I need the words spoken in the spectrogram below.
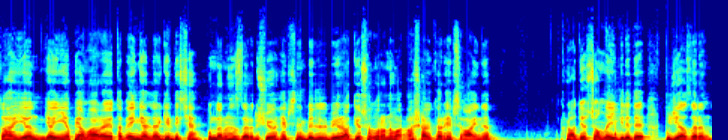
daha iyi yayın, yapıyor ama araya tabi engeller girdikçe bunların hızları düşüyor. Hepsinin belirli bir radyasyon oranı var. Aşağı yukarı hepsi aynı. Radyasyonla ilgili de bu cihazların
